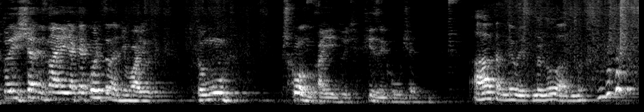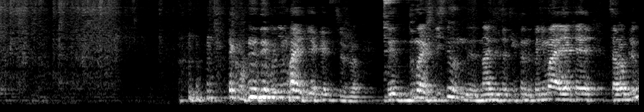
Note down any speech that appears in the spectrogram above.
Хто іще не знає, як я кольця надіваю, тому в школу хай йдуть, фізику учать. А, там не видно, ну ладно. Так вони не розуміють, як я що. Ти думаєш, дійсно знайдуться ті, хто не розуміє, як я це роблю?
